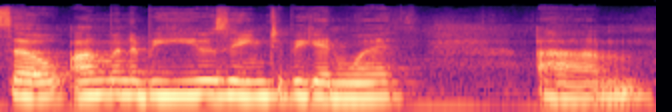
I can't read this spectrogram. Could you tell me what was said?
So I'm going to be using, to begin with, um,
